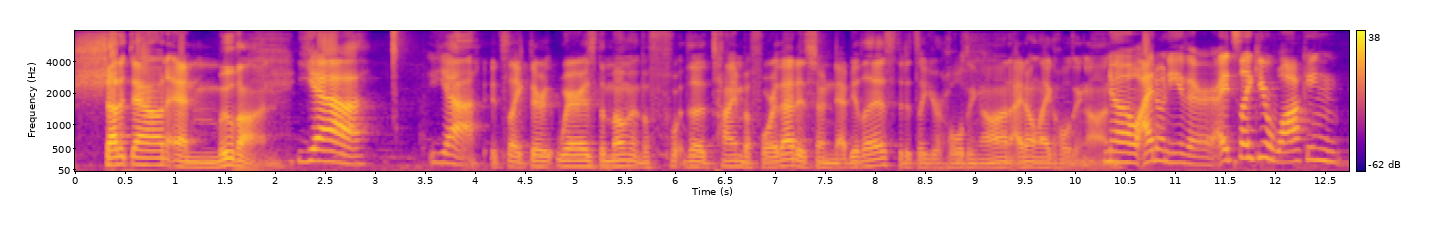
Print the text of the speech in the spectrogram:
shut it down and move on. Yeah. Yeah. It's like there. Whereas the moment before, the time before that is so nebulous that it's like you're holding on. I don't like holding on. No, I don't either. It's like you're walking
